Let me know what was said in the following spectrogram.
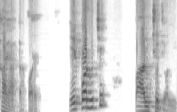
সহায়তা করে। এরপর হচ্ছে পাঞ্চজন্য।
